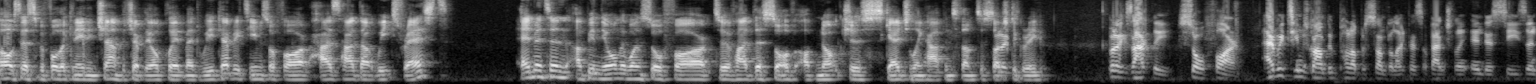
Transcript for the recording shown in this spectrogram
Oh, so this is before the Canadian Championship. They all play at midweek. Every team so far has had that week's rest. Edmonton have been the only one so far to have had this sort of obnoxious scheduling happen to them to such it's- degree. but exactly so far, every team's going to have to put up with something like this eventually in this season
